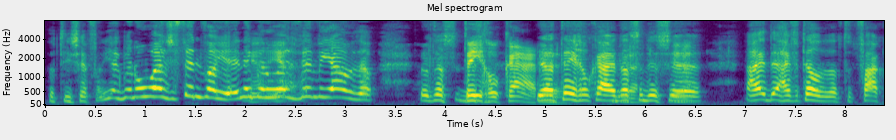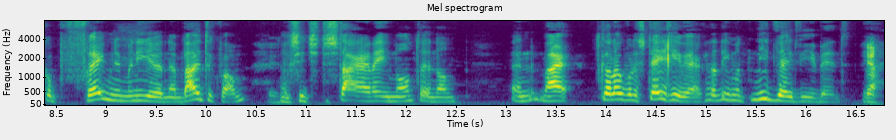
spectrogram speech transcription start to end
dat hij zegt van, ja, ik ben een onwijze fan van je. En ik Ja, ben een onwijze fan van jou. En zo. Dat was, dus- Tegen elkaar. ja, eh. tegen elkaar. Dat ze dus. eh, hij, hij vertelde dat het vaak op vreemde manieren naar buiten kwam. Dan zit je te staren naar iemand en dan. En, maar het kan ook wel eens tegen je werken dat iemand niet weet wie je bent. Ja.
